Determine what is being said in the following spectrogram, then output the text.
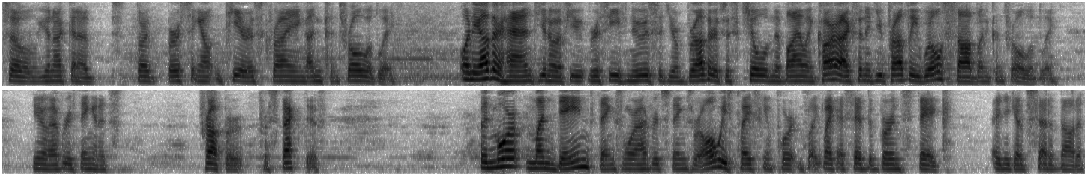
so you're not going to start bursting out in tears, crying uncontrollably. On the other hand, you know, if you receive news that your brother is just killed in a violent car accident, you probably will sob uncontrollably. You know, everything in its proper perspective. But more mundane things, more average things, we're always placing importance. Like, like I said, the burned steak, and you get upset about it.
